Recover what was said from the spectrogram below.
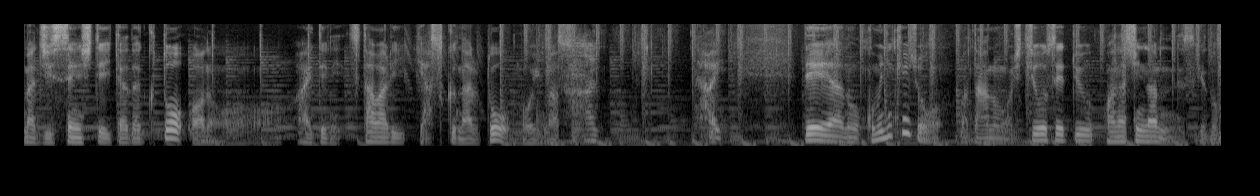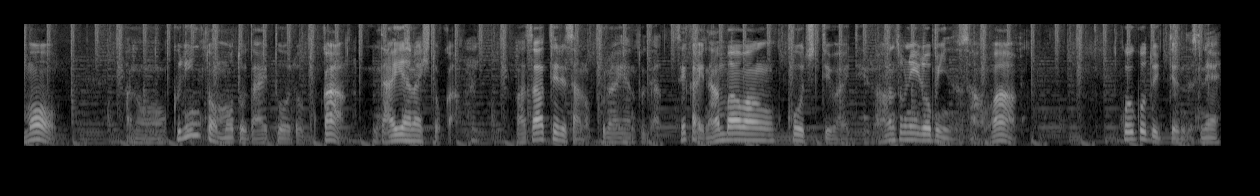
まあ、実践していただくと、あの相手に伝わりやすくなると思います。はい。はい、であのコミュニケーションまたあの必要性というお話になるんですけどもあのクリントン元大統領とかダイアナ妃とか、マザー・テレサのクライアントであって世界ナンバーワンコーチって言われているアンソニー・ロビンズさんはこういうことを言ってるんですね。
